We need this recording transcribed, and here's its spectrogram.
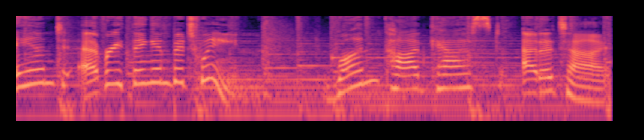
and everything in between, one podcast at a time.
